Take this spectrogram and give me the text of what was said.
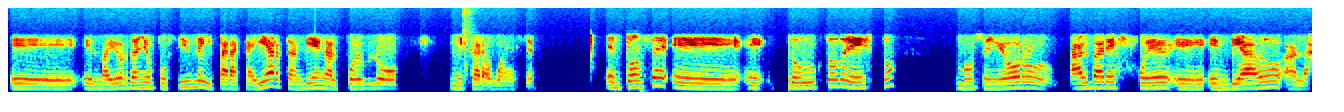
eh, el mayor daño posible y para callar también al pueblo nicaragüense. Entonces, eh, eh, producto de esto, Monseñor Álvarez fue enviado a las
